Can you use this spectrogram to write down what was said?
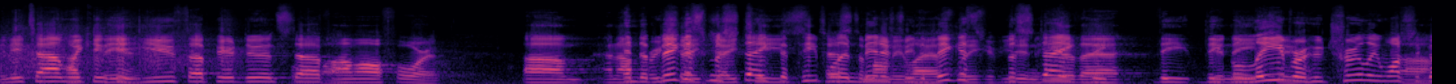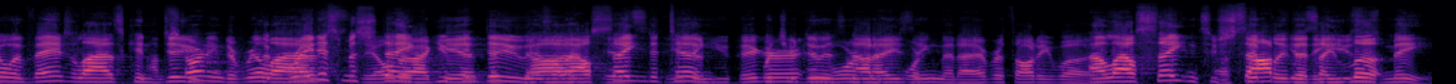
Anytime we I've can been get youth up here doing stuff, while. I'm all for it. Um, and I and the biggest mistake that people in ministry, the biggest week. If you didn't mistake that, the, the, the believer to. who truly wants to Um, go evangelize can I'm do. starting to realize the greatest the mistake you get, can do is allow Satan to tell you what you're doing is more not amazing important. than I ever thought he was. Allow Satan to Uh, stop simply you and that he say, "Look, me.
